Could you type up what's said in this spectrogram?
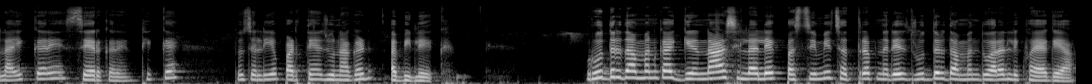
लाइक करें शेयर करें, ठीक है? तो चलिए पढ़ते हैं जूनागढ़ अभिलेख। रुद्र दामन का गिरनार शिलालेख पश्चिमी छत्रप नरेश रुद्र दामन द्वारा लिखवाया गया।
